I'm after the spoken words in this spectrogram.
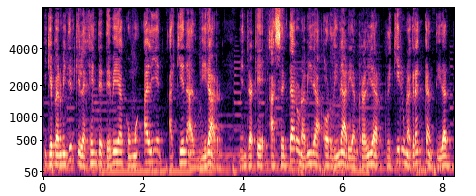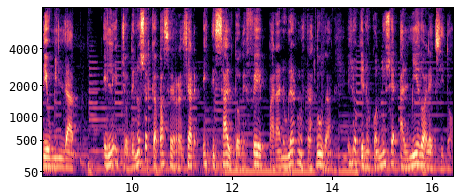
y que permitir que la gente te vea como alguien a quien admirar, mientras que aceptar una vida ordinaria en realidad requiere una gran cantidad de humildad. El hecho de no ser capaces de realizar este salto de fe para anular nuestras dudas es lo que nos conduce al miedo al éxito.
